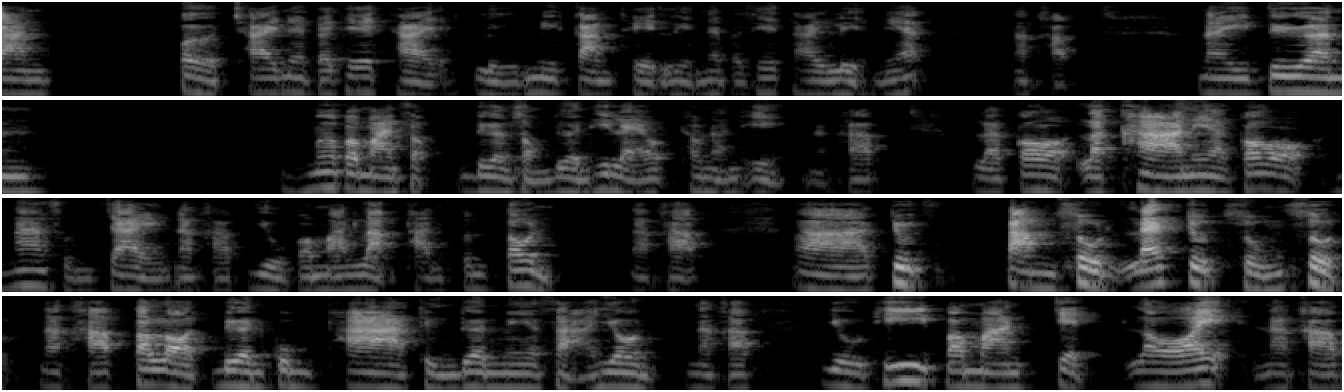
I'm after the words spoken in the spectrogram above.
การ เปิดใช้ในประเทศไทย หรือมีการเทรดเหรียญในประเทศไทยเหรียญเนี้ยนะครับ ในเดือนเมื่อประมาณเดือนสองเดือนที่แล้วเท่านั้นเองนะครับ แล้วก็ราคาเนี่ยก็น่าสนใจนะครับ อยู่ประมาณหลักพันต้นๆนะครับจุดต่ำสุดและจุดสูงสุดนะครับ ตลอดเดือนกุมภาถึงเดือนเมษายนนะครับ อยู่ที่ประมาณเจ็ดร้อยนะครับ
